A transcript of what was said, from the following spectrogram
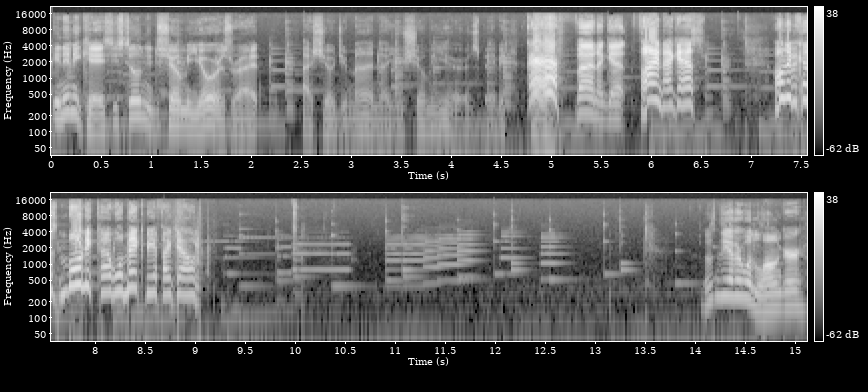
In any case, you still need to show me yours, right? I showed you mine, now you show me yours, baby. Grr, Fine, I get. fine, I guess. Only because Monika will make me if I don't. Wasn't the other one longer?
